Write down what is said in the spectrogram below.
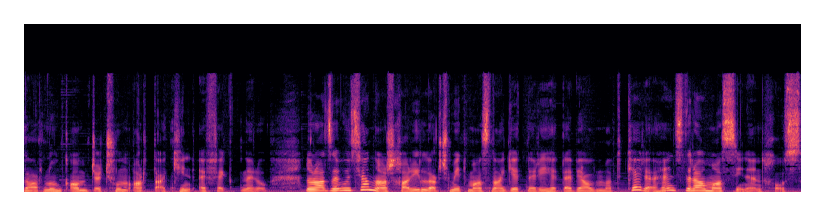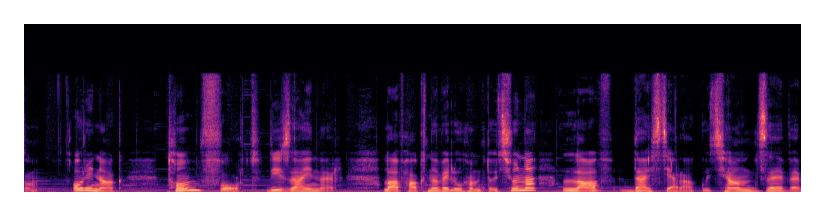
զառնում կամ ճճում արտաքին էֆեկտներով։ Նորաձևության աշխարհի լրջմիտ մասնագետների հետևյալ մտքերը հենց դրա մասին են խոսում։ Օրինակ, Tom Ford, դիզայներ, լավ հագնվելու հմտությունը լավ դասյարակության ձև է։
